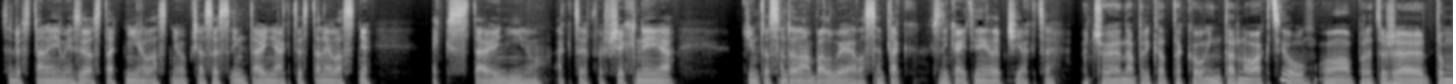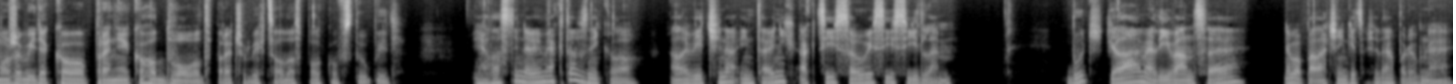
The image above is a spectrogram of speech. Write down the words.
se dostane i mezi ostatní a vlastně občas se z interní akce stane vlastně externí no, akce pro všechny a tímto sa to nabaluje a vlastne tak vznikajú tie nejlepší akce. Čo je napríklad takou internou akciou? Pretože to môže byť ako pre niekoho dôvod, prečo by chcel do spolku vstúpiť. Já vlastně nevím, jak to vzniklo, ale většina interních akcí souvisí s jídlem. Buď děláme lívance, nebo palačinky, což je teda podobné,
